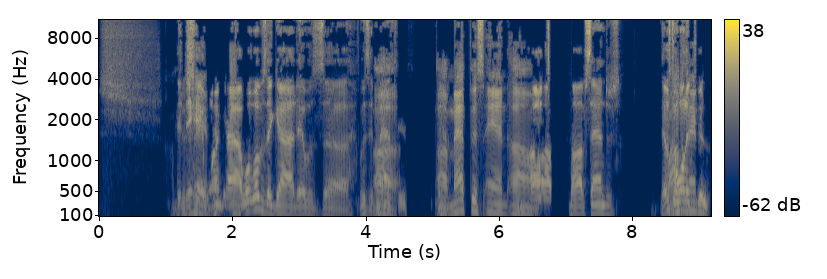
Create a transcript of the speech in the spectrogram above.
Shh, they, they had one guy. What, what was that guy that was? uh Was it Uh, Mathis? uh, Mathis and um, Bob, Bob Sanders. That was Bob the only Sanders. two.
